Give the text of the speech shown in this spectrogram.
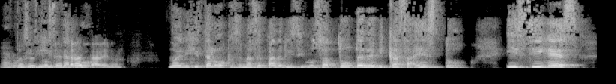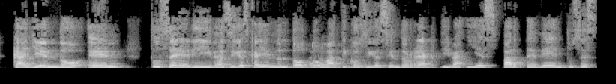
entonces no se trata de... No, y dijiste algo que se me hace padrísimo, o sea, tú te dedicas a esto y sigues cayendo en tus heridas, sigues cayendo en tu automático, sigues siendo reactiva y es parte de, entonces,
